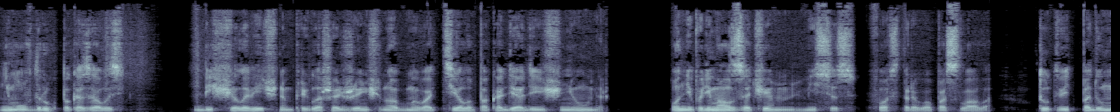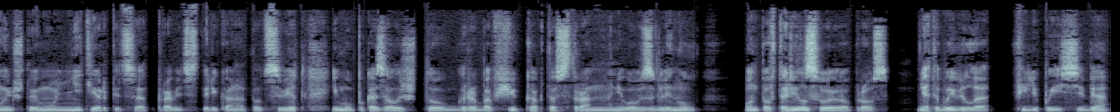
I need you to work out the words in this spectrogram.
Ему вдруг показалось бесчеловечным приглашать женщину обмывать тело, пока дядя еще не умер. Он не понимал, зачем миссис Фостер его послала. Тут ведь подумают, что ему не терпится отправить старика на тот свет. Ему показалось, что гробовщик как-то странно на него взглянул. Он повторил свой вопрос. Это вывело Филиппа из себя.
